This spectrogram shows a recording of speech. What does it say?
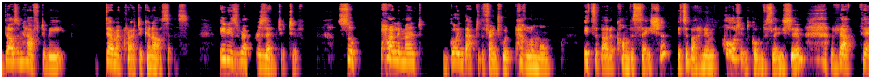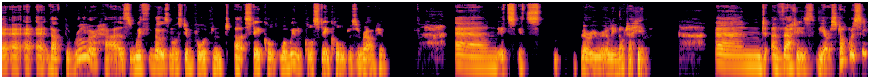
doesn't have to be democratic in our sense. It is representative. So, parliament, going back to the French word parlement, it's about a conversation. It's about an important conversation that uh, uh, uh that the ruler has with those most important uh, stakeholders, what we would call stakeholders around him and it's it's very rarely not a him. And uh, that is the aristocracy.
